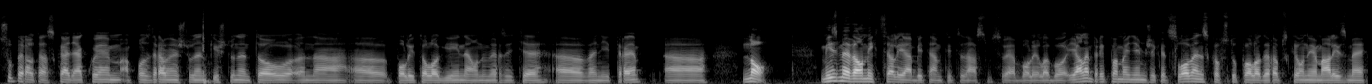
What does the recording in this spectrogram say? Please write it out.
Super otázka, ďakujem a pozdravujem študentky študentov na uh, politológii na univerzite uh, v Nitre. Uh, no, my sme veľmi chceli, aby tam títo zástupcovia boli, lebo ja len pripomeniem, že keď Slovensko vstupovalo do Európskej únie, mali sme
